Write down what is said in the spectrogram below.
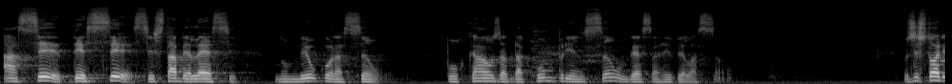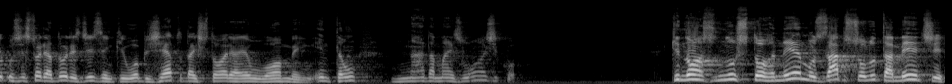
ACDC se estabelece no meu coração por causa da compreensão dessa revelação? Os, histori os historiadores dizem que o objeto da história é o homem, então nada mais lógico que nós nos tornemos absolutamente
